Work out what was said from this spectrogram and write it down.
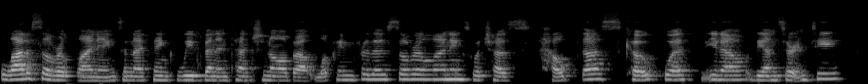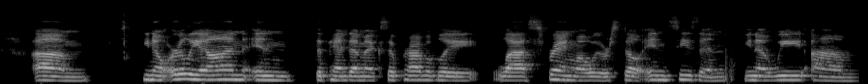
a lot of silver linings and i think we've been intentional about looking for those silver linings which has helped us cope with you know the uncertainty. Um, you know early on in the pandemic so probably last spring while we were still in season you know we um,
